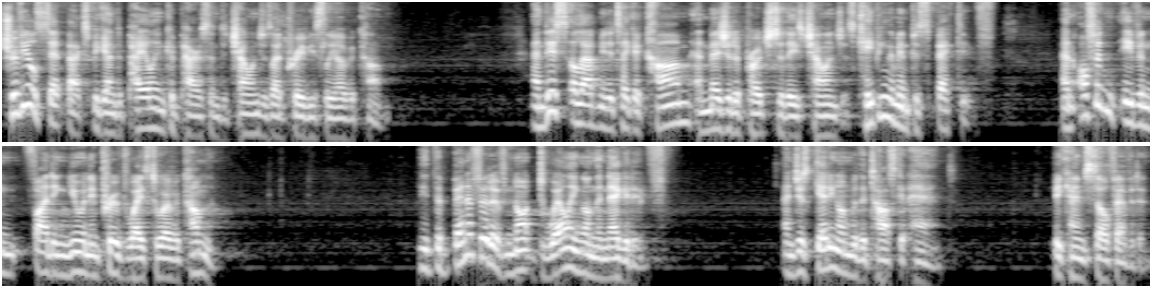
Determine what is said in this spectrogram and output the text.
trivial setbacks began to pale in comparison to challenges I'd previously overcome. And this allowed me to take a calm and measured approach to these challenges, keeping them in perspective, and often even finding new and improved ways to overcome them. The benefit of not dwelling on the negative and just getting on with the task at hand became self evident.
